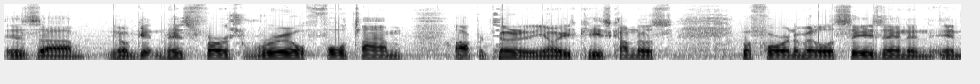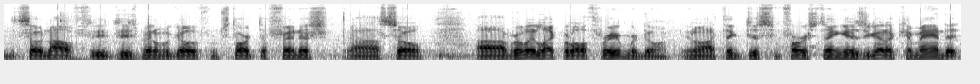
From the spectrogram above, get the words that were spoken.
is um, you know getting his first real full time opportunity. You know he, he's come to us before in the middle of the season, and, and so now he's been able to go from start to finish. Uh, so uh, I really like what all three of them are doing. You know I think just the first thing is you got to command it.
